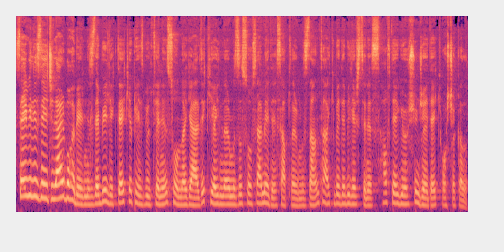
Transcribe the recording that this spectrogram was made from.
Sevgili izleyiciler bu haberimizle birlikte Kepez Bülten'in sonuna geldik. Yayınlarımızı sosyal medya hesaplarımızdan takip edebilirsiniz. Haftaya görüşünceye dek hoşçakalın.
